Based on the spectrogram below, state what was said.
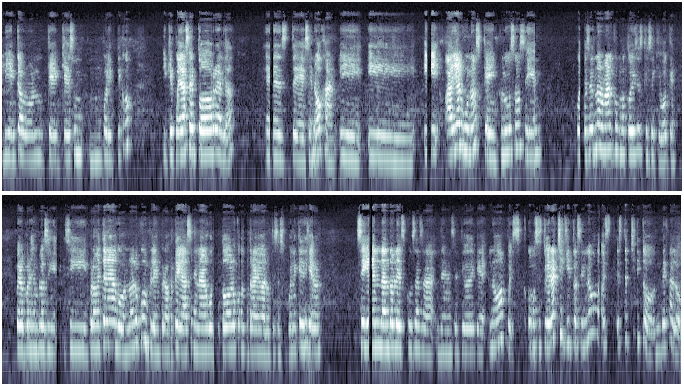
bien cabrón que, que es un, un político, y que puede hacer todo realidad, este, se enojan. Y, y, y, hay algunos que incluso siguen, pues es normal, como tú dices, que se equivoquen. Pero, por ejemplo, si, si prometen algo, no lo cumplen, pero aparte hacen algo todo lo contrario a lo que se supone que dijeron, siguen dándole excusas en el sentido de que, no, pues como si estuviera chiquito, así, no, está chiquito, déjalo.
